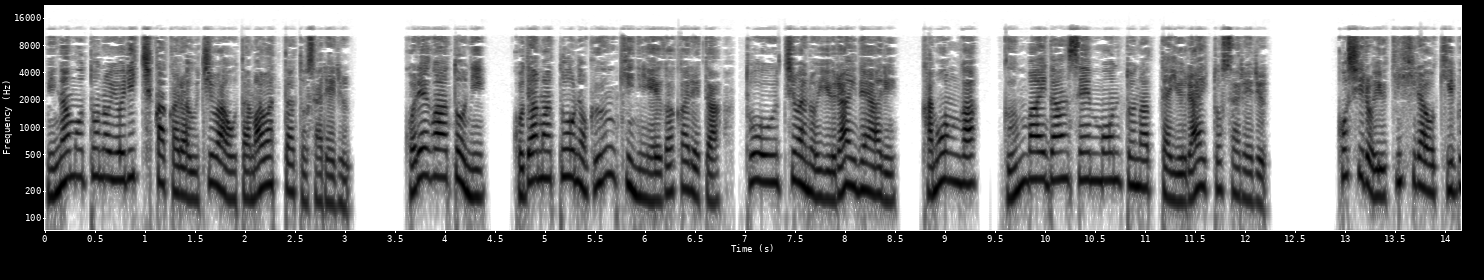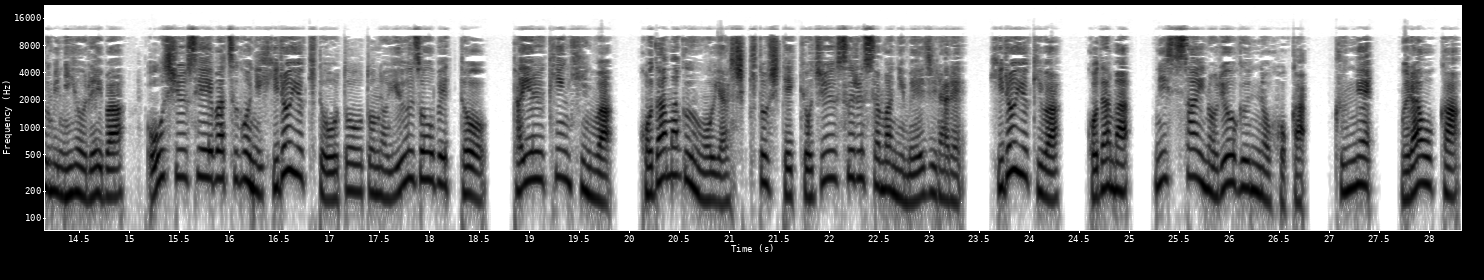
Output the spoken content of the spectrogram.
源頼親から内輪を賜ったとされる。これが後に、小玉島の軍記に描かれた島内輪の由来であり、家紋が軍梅団専門となった由来とされる。小城幸平置文によれば、欧州征伐後に広行と弟の雄三別当、太夫金品は、小玉軍を屋敷として居住する様に命じられ、広行は、小玉、日歳の両軍のほか、公家、村岡、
